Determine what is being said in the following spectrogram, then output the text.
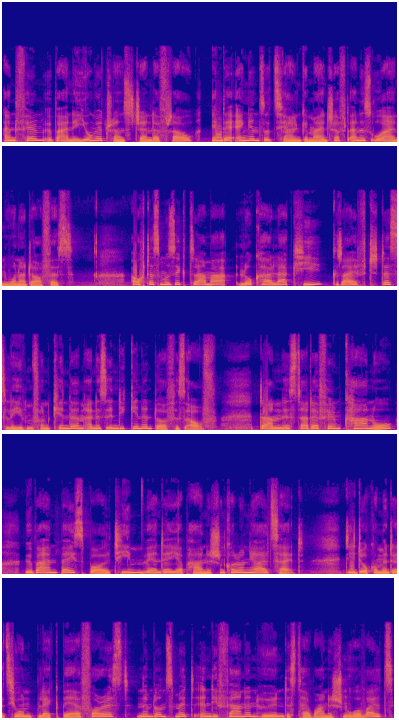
ein Film über eine junge Transgender-Frau in der engen sozialen Gemeinschaft eines Ureinwohnerdorfes. Auch das Musikdrama Loka Laki greift das Leben von Kindern eines indigenen Dorfes auf. Dann ist da der Film Kano über ein Baseballteam während der japanischen Kolonialzeit. Die Dokumentation Black Bear Forest nimmt uns mit in die fernen Höhen des taiwanischen Urwalds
